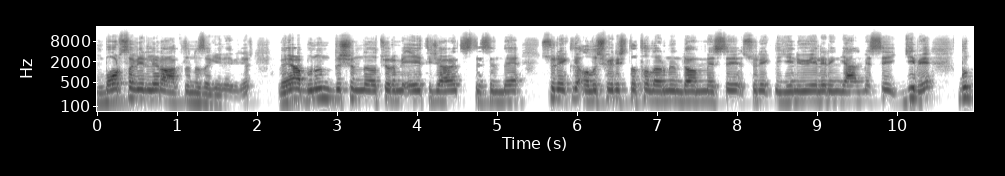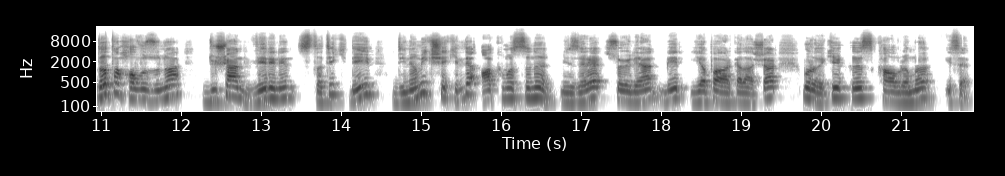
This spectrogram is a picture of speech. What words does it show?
borsa verileri aklınıza gelebilir. Veya bunun dışında atıyorum bir e-ticaret sitesinde sürekli alışveriş datalarının dönmesi, sürekli yeni üyelerin gelmesi gibi bu data havuzuna düşen verinin statik değil dinamik şekilde akmasını bizlere söyleyen bir yapı arkadaşlar. Buradaki hız kavramı ise.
